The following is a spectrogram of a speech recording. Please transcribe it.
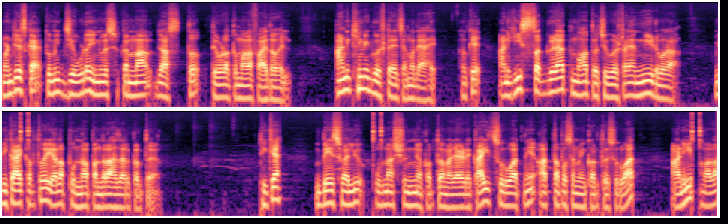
म्हणजेच काय तुम्ही जेवढं इन्व्हेस्ट करणार जास्त तेवढा तुम्हाला फायदा होईल. आणखीन एक गोष्ट याच्यामध्ये आहे ओके आणि ही सगळ्यात महत्त्वाची गोष्ट आहे नीट बघा. मी काय करतो याला पुन्हा पंधरा हजार करतो आहे ठीक आहे? बेस व्हॅल्यू पुन्हा शून्य करतो आहे माझ्याकडे. काहीच सुरुवात नाही. आत्तापासून मी करतो आहे सुरुवात. आणि मला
